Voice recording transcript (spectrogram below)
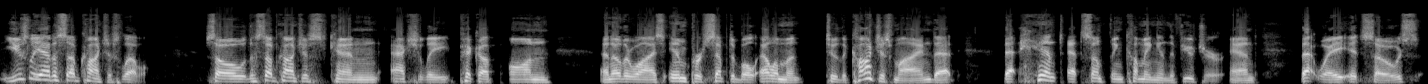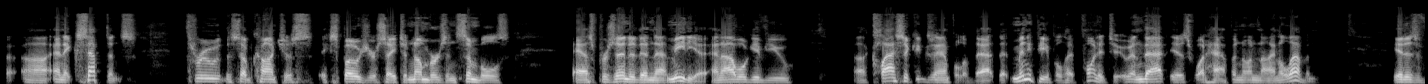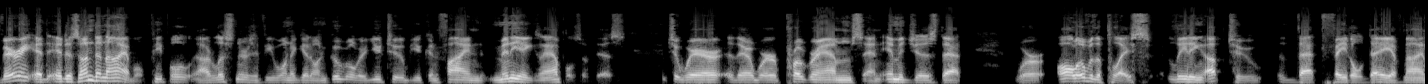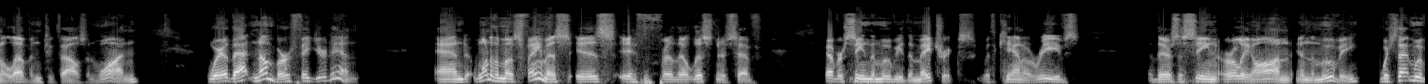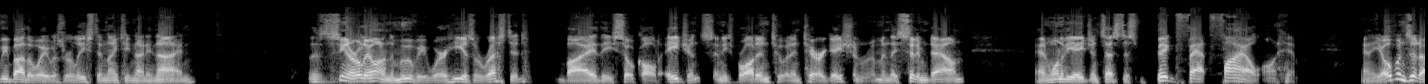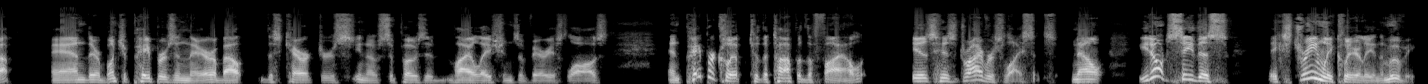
usually at a subconscious level. So the subconscious can actually pick up on an otherwise imperceptible element to the conscious mind that that hint at something coming in the future, and that way it sows uh, an acceptance through the subconscious exposure, say to numbers and symbols as presented in that media. And I will give you a classic example of that that many people have pointed to, and that is what happened on 9 11. It is very, it, it is undeniable. People, our listeners, if you want to get on Google or YouTube, you can find many examples of this to where there were programs and images that were all over the place leading up to that fatal day of 9 11 2001, where that number figured in. And one of the most famous is if the listeners have ever seen the movie The Matrix with Keanu Reeves, there's a scene early on in the movie which that movie, by the way, was released in 1999. There's a scene early on in the movie where he is arrested by the so-called agents and he's brought into an interrogation room and they sit him down and one of the agents has this big fat file on him and he opens it up and there are a bunch of papers in there about this character's you know supposed violations of various laws and paperclip to the top of the file is his driver's license now you don't see this extremely clearly in the movie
